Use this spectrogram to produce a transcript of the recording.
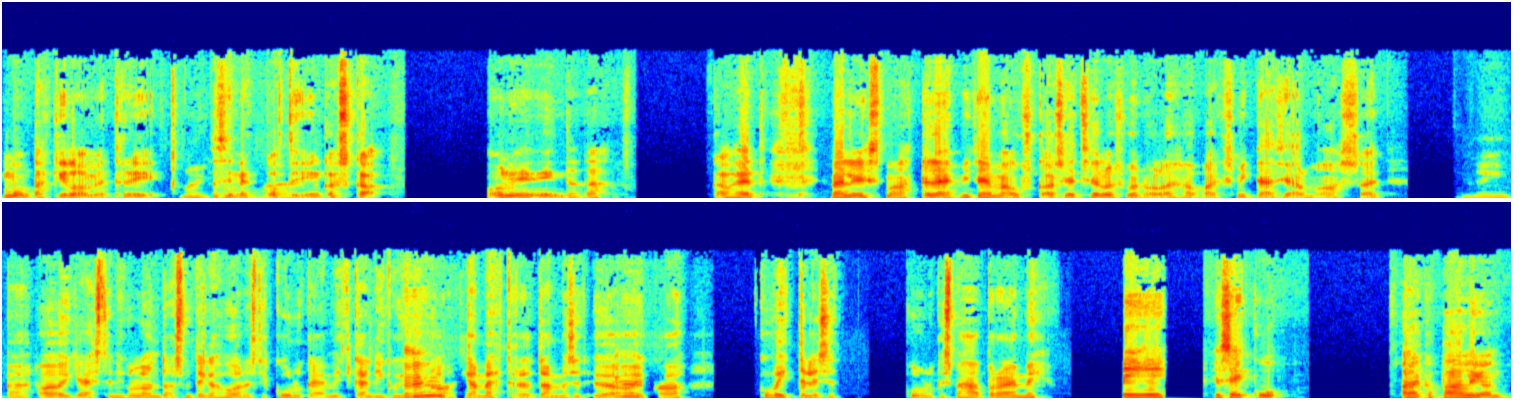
monta kilometriä Oi sinne kauhea. kotiin, koska oli niin tätä kauheat. Välistä mä ajattelen, miten mä uskoisin, että siellä olisi voinut olla ihan vaikka mitä siellä maassa. Et, Niinpä. Oikeasti niin Lontoossa mitenkään huonosti kulkee mitkään niin Mm. junat ja metrot ja tämmöiset yöaikaa. Kuvittelisit, että kulkisi vähän paremmin. niin. Ja se, kun aika paljon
